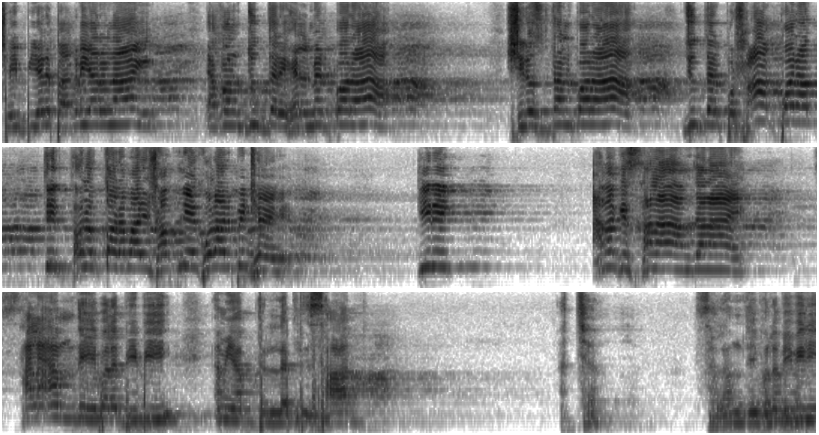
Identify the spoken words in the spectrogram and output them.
সেই বিয়ের পাগড়ি আর নাই। এখন যুদ্ধের হেলমেট পরা, শিরস্থান পরা, যুদ্ধের পোশাক পরা তীর্থনক তরবারি সব নিয়ে ঘোড়ার পিঠে। কিরিক আমাকে সালাম জানায়। সালাম দিয়ে বলে, বিবি, আমি আবদুল্লাহ সাদ। আচ্ছা সালাম দিয়ে বলে বিবিরি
